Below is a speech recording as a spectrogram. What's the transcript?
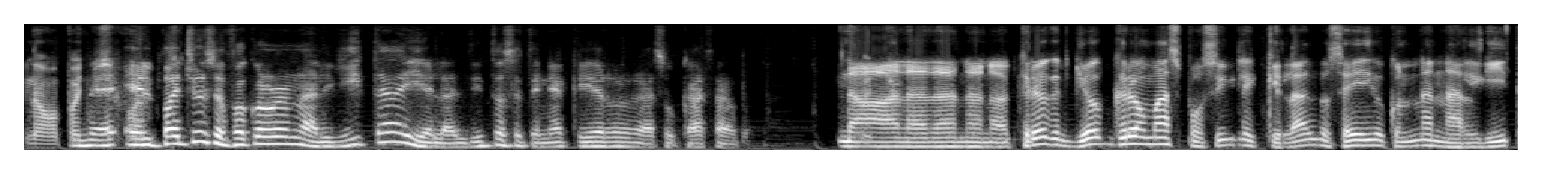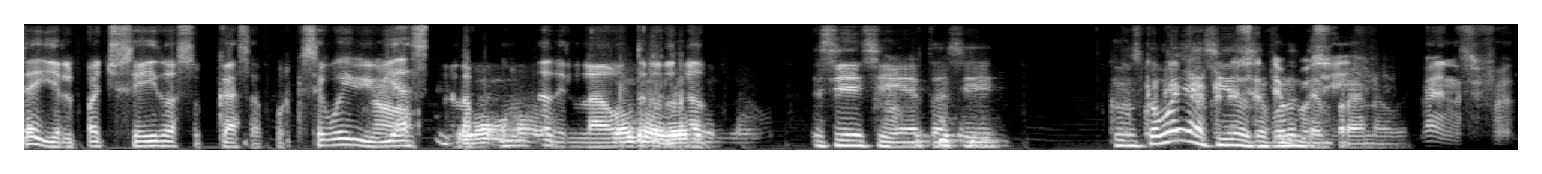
No, pues Eh, El Pacho se fue con una nalguita y el Aldito se tenía que ir a su casa, güey. No, no, no, no, no. Creo que yo creo más posible que el Aldo se haya ido con una nalguita y el Pacho se ha ido a su casa, porque ese güey vivía No. hasta la punta de la otra lado. Sí, es cierto, sí. Pues como haya sido, se fueron tiempo sí. temprano, güey. Bueno, se fueron.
